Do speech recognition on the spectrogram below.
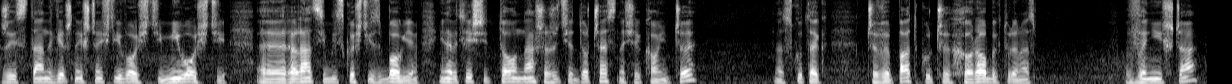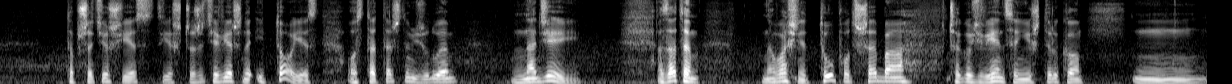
że jest stan wiecznej szczęśliwości, miłości, e, relacji, bliskości z Bogiem. I nawet jeśli to nasze życie doczesne się kończy, na skutek czy wypadku, czy choroby, które nas wyniszcza, to przecież jest jeszcze życie wieczne. I to jest ostatecznym źródłem nadziei. A zatem, no właśnie, tu potrzeba czegoś więcej niż tylko mm,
